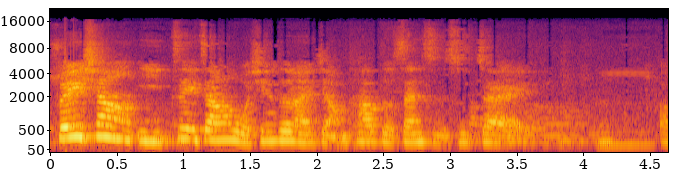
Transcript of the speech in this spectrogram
所以像以这张我先生来讲，他的三十是在呃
